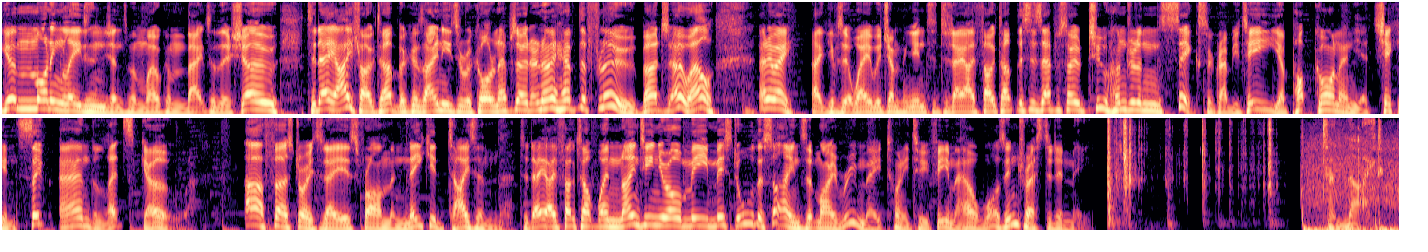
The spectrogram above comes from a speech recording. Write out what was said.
Good morning, ladies and gentlemen. Welcome back to the show. Today I fucked up because I need to record an episode and I have the flu, but oh well. Anyway, that gives it away. We're jumping into Today I Fucked Up. This is episode 206. So grab your tea, your popcorn, and your chicken soup, and let's go. Our first story today is from Naked Titan. Today I fucked up when 19 year old me missed all the signs that my roommate, 22 female, was interested in me. Tonight,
